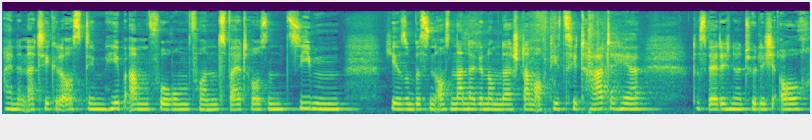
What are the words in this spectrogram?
einen Artikel aus dem Hebammenforum von 2007 hier so ein bisschen auseinandergenommen. Da stammen auch die Zitate her. Das werde ich natürlich auch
